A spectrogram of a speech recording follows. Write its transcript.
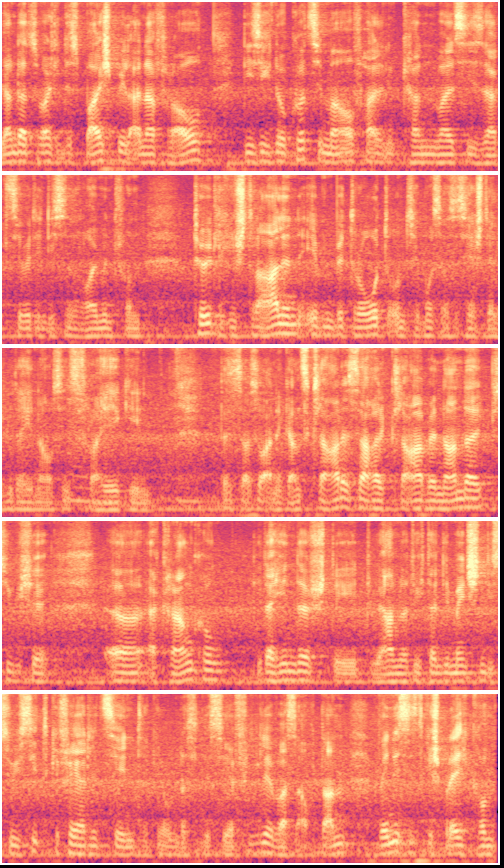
Wir haben da zum Beispiel das Beispiel einer Frau, die sich nur kurz immer aufhalten kann, weil sie sagt, sie wird in diesen Räumen von tödlichen Strahlen eben bedroht und sie muss also sehr schnell wieder hinaus ins Freie gehen. Das ist also eine ganz klare Sache, klar beieinander, psychische äh, Erkrankung die dahinter steht. Wir haben natürlich dann die Menschen, die suizidgefährdet sind. Und das sind sehr viele, was auch dann, wenn es ins Gespräch kommt,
